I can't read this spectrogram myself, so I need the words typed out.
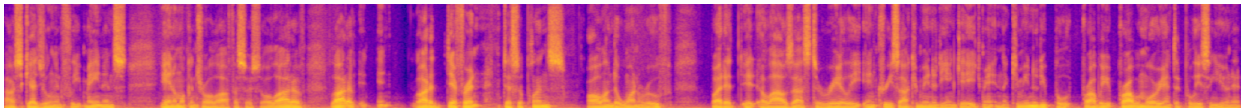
our scheduling and fleet maintenance, animal control officer. So a lot of lot of in, a lot of different disciplines all under one roof but it, it allows us to really increase our community engagement. And the community pol- probably problem oriented policing unit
